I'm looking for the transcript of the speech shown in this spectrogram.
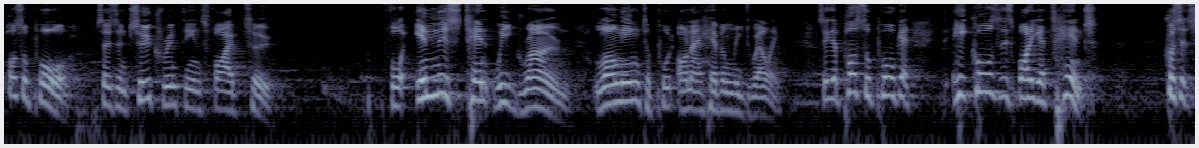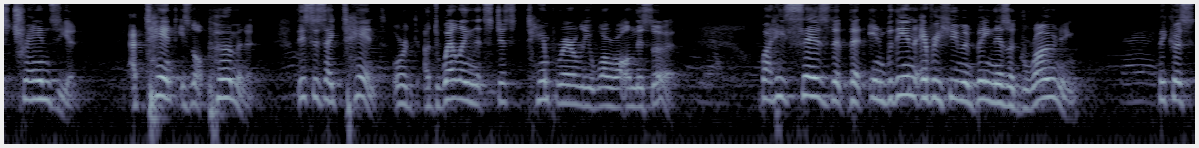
Apostle Paul says in 2 Corinthians 5 2, For in this tent we groan, longing to put on a heavenly dwelling. See, the Apostle Paul, he calls this body a tent because it's transient. A tent is not permanent. This is a tent or a dwelling that's just temporarily while we're on this earth. But he says that, that in, within every human being there's a groaning because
